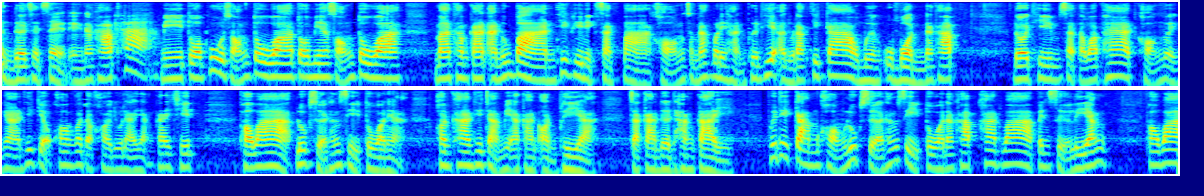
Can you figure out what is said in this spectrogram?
1 เดือนเศษๆเองนะครับค่ะมีตัวผู้ 2 ตัว ตัวเมีย 2 ตัว มาทำการอนุบาลที่คลินิกสัตว์ป่าของสำนักบริหารพื้นที่อนุรักษ์ที่ 9 เมืองอุบลนะครับ โดยทีมสัตวแพทย์ของหน่วยงานที่เกี่ยวข้องก็จะคอยดูแลอย่างใกล้ชิด เพราะว่าลูกเสือทั้ง 4 ตัวเนี่ยค่อนข้างที่จะมีอาการอ่อนเพลีย จากการเดินทางไกล พฤติกรรมของลูกเสือทั้ง 4 ตัวนะครับคาดว่าเป็นเสือเลี้ยง เพราะว่า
